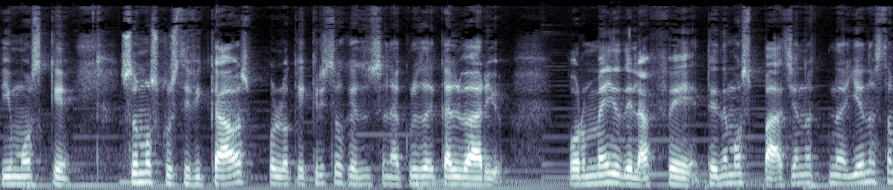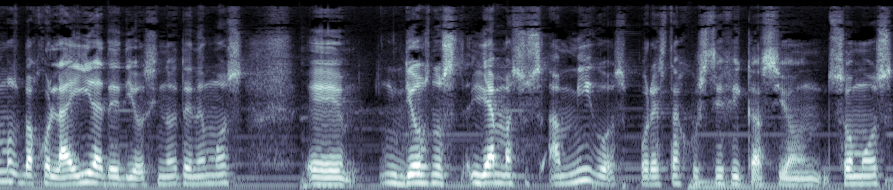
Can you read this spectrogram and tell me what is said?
Vimos que somos justificados por lo que Cristo Jesús en la cruz del Calvario, por medio de la fe, tenemos paz, ya no, ya no estamos bajo la ira de Dios, sino tenemos, eh, Dios nos llama a sus amigos por esta justificación, somos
